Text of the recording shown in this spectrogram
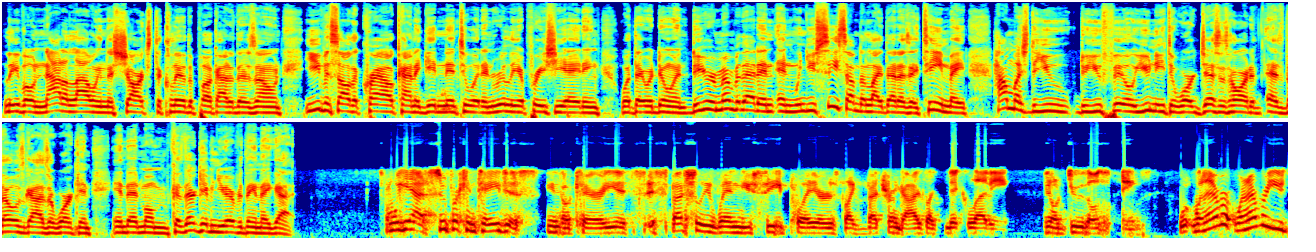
Levo not allowing the Sharks to clear the puck out of their zone. You even saw the crowd kind of getting into it and really appreciating what they were doing. Do you remember that? And, and when you see something like that as a teammate, how much do you do you feel you need to work just as hard as those guys are working in that moment because they're giving you everything they got? Well, yeah, it's super contagious, you know, Kerry. It's especially when you see players like veteran guys like Nick Leddy, you know, do those things whenever whenever you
